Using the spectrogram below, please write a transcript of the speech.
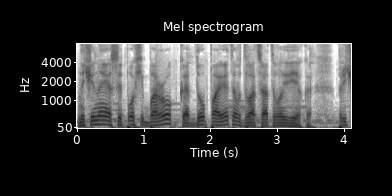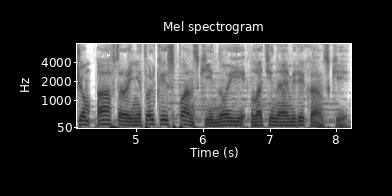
начиная с эпохи барокко до поэтов XX века. Причем авторы не только испанские, но и латиноамериканские.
